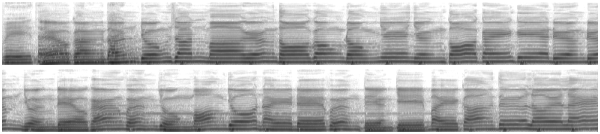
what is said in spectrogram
vị theo, theo căn tánh chúng sanh mà hướng thọ không đồng như nhưng có cây kia đường đếm nhuận đều khác vân dùng món vô này để phương tiện chỉ bày các thứ lời lẽ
